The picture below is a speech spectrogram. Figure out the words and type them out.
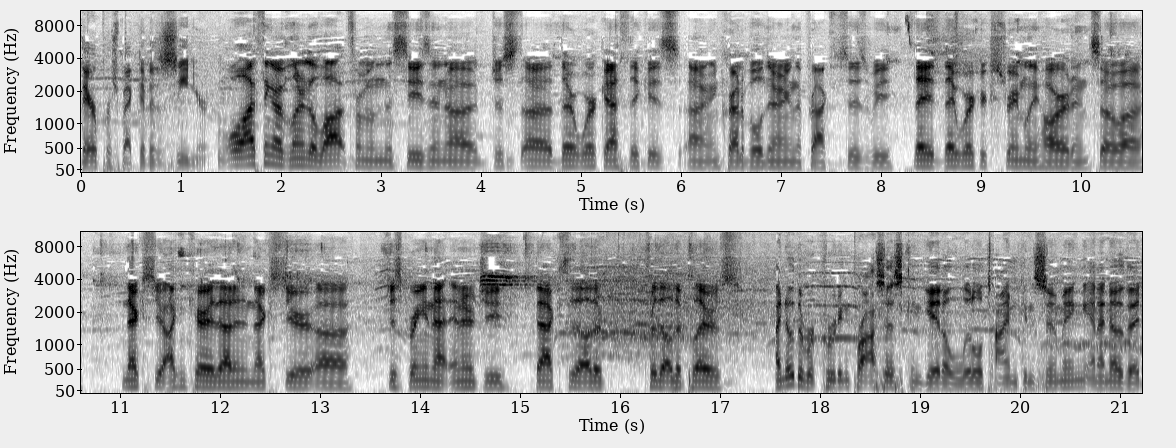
their perspective as a senior? Well, I think I've learned a lot from them this season. Uh, just uh, their work ethic is uh, incredible during the practices. We they, they work extremely hard, and so uh, next year I can carry that into next year. Uh, just bringing that energy back to the other for the other players. I know the recruiting process can get a little time consuming, and I know that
